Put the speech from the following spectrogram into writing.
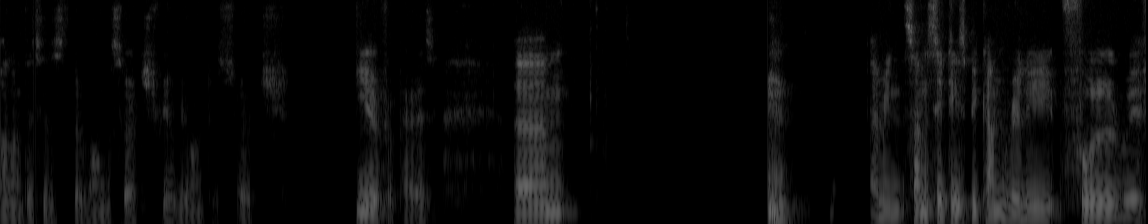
Oh, no, this is the wrong search field. We want to search here for Paris. Um, I mean, some cities become really full with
